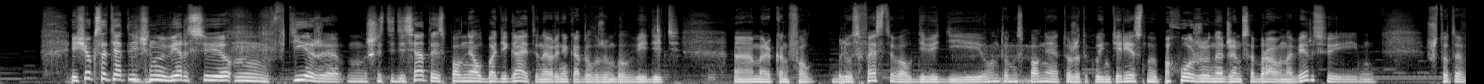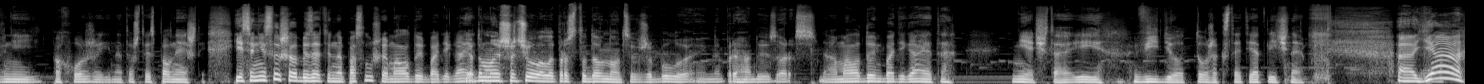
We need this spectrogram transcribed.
Еще, кстати, отличную версию в те же м, 60-е исполнял Бадди Гай. Ты наверняка должен был видеть э, American Folk Blues Festival DVD. И он там исполняет тоже такую интересную, похожую на Джеймса Брауна версию. И что-то в ней похоже и на то, что исполняешь ты. Если не слышал, обязательно послушай. Молодой Бадди Гай. Я это- думаю, чув, але просто давно це вже було і не пригадую зараз. Да, молодой Бадди Гай это нечто. И видео тоже, кстати, отличное. А, Я,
